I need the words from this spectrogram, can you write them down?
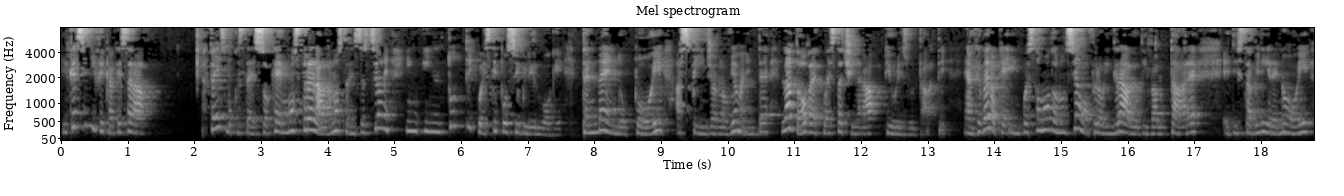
il che significa che sarà Facebook stesso che mostrerà la nostra inserzione in, in, tutti questi possibili luoghi, tendendo poi a spingerla ovviamente laddove questa ci darà più risultati. È anche vero che in questo modo non siamo però in grado di valutare e di stabilire noi,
